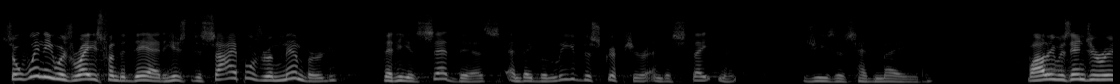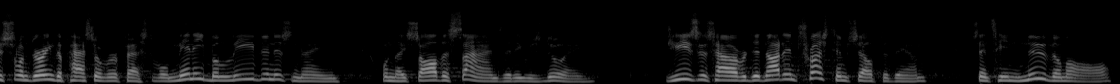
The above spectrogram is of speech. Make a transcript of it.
So when he was raised from the dead, his disciples remembered that he had said this, and they believed the scripture and the statement Jesus had made. While he was in Jerusalem during the Passover festival, many believed in his name when they saw the signs that he was doing. Jesus, however, did not entrust himself to them, since he knew them all,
